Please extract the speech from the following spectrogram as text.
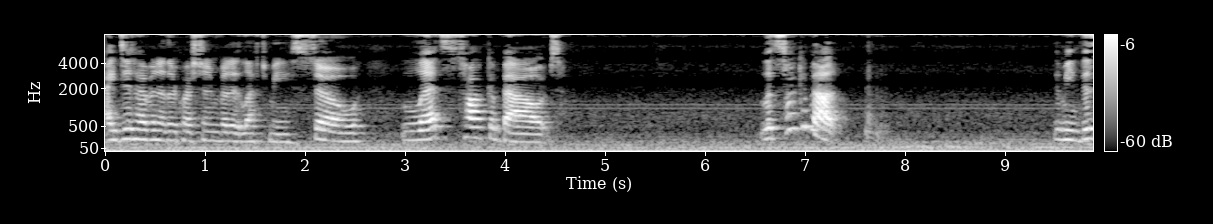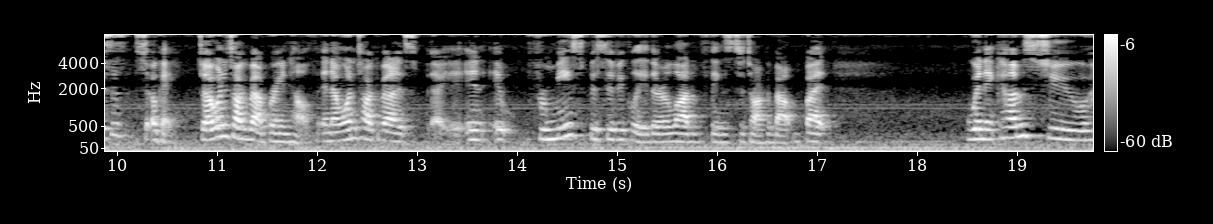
I did have another question, but it left me. So let's talk about. Let's talk about. I mean, this is okay. So I want to talk about brain health, and I want to talk about it. uh, In, it for me specifically, there are a lot of things to talk about, but when it comes to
